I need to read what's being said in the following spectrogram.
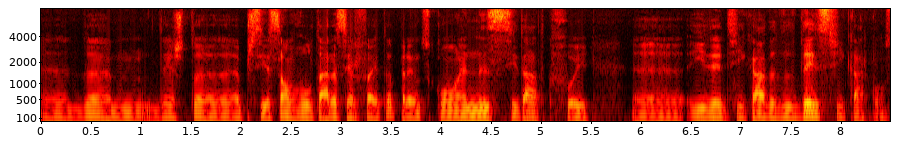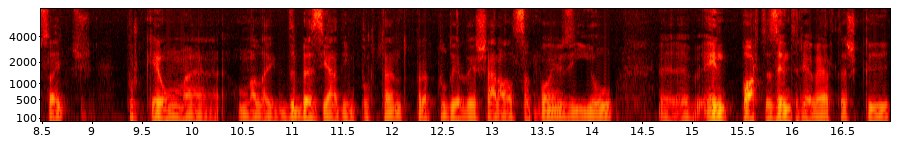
uh, da, desta apreciação voltar a ser feita prende-se com a necessidade que foi identificada de densificar conceitos, porque é uma, uma lei demasiado importante para poder deixar alçapões e ou em portas entreabertas que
